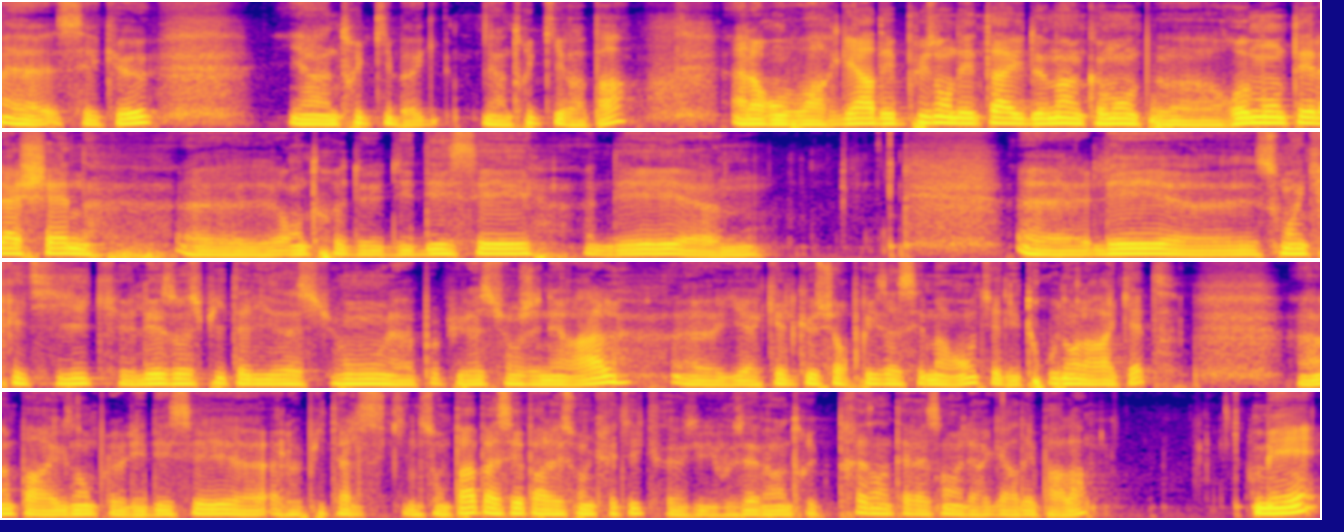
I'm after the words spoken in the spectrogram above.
euh, c'est que il y a un truc qui bug, il y a un truc qui va pas. Alors on va regarder plus en détail demain comment on peut remonter la chaîne euh, entre des décès, des, les euh, soins critiques, les hospitalisations, la population générale. Euh, il y a quelques surprises assez marrantes. Il y a des trous dans la raquette. Hein. par exemple, les décès à l'hôpital qui ne sont pas passés par les soins critiques. Vous avez un truc très intéressant à les regarder par là. Mais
